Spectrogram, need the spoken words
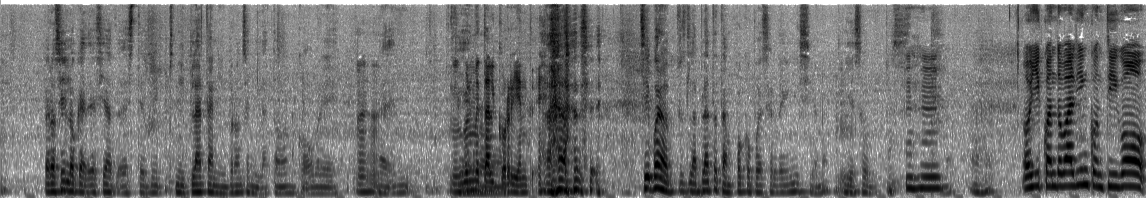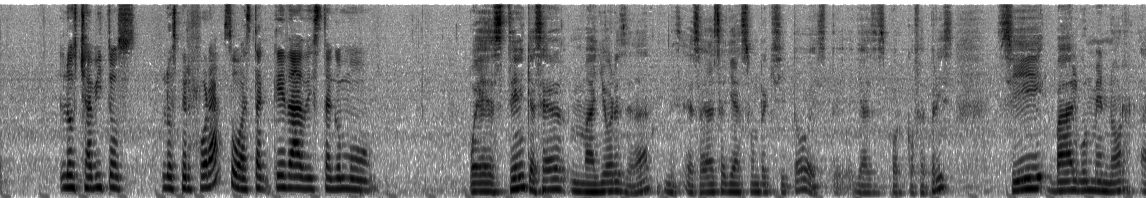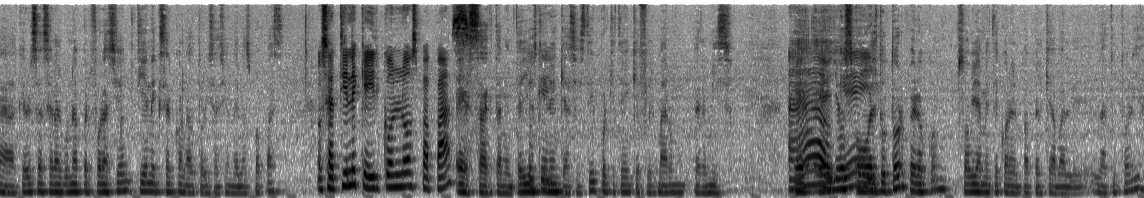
Pero sí, lo que decía, este, ni, pues, plata, ni bronce, ni latón, cobre. Eh, Ningún metal corriente. sí. bueno, pues la plata tampoco puede ser de inicio, ¿no? Y eso, pues. Oye, cuando va alguien contigo, los chavitos, ¿los perforas o hasta qué edad está como.? Pues tienen que ser mayores de edad, eso, eso ya es un requisito, este, ya es por COFEPRIS. Si va algún menor a quererse hacer alguna perforación, tiene que ser con la autorización de los papás. O sea, tiene que ir con los papás. Exactamente, ellos tienen que asistir porque tienen que firmar un permiso. Ah, eh, ellos o el tutor, pero con, pues, obviamente con el papel que avale la tutoría.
